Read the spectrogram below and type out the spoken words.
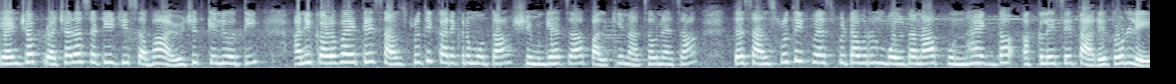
यांच्या प्रचारासाठी जी सभा आयोजित केली होती आणि कळवा येथे सांस्कृतिक कार्यक्रम होता शिमग्याचा पालखी नाचवण्याचा त्या सांस्कृतिक व्यासपीठावरून बोलताना पुन्हा एकदा अकलेचे तारे तोडले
